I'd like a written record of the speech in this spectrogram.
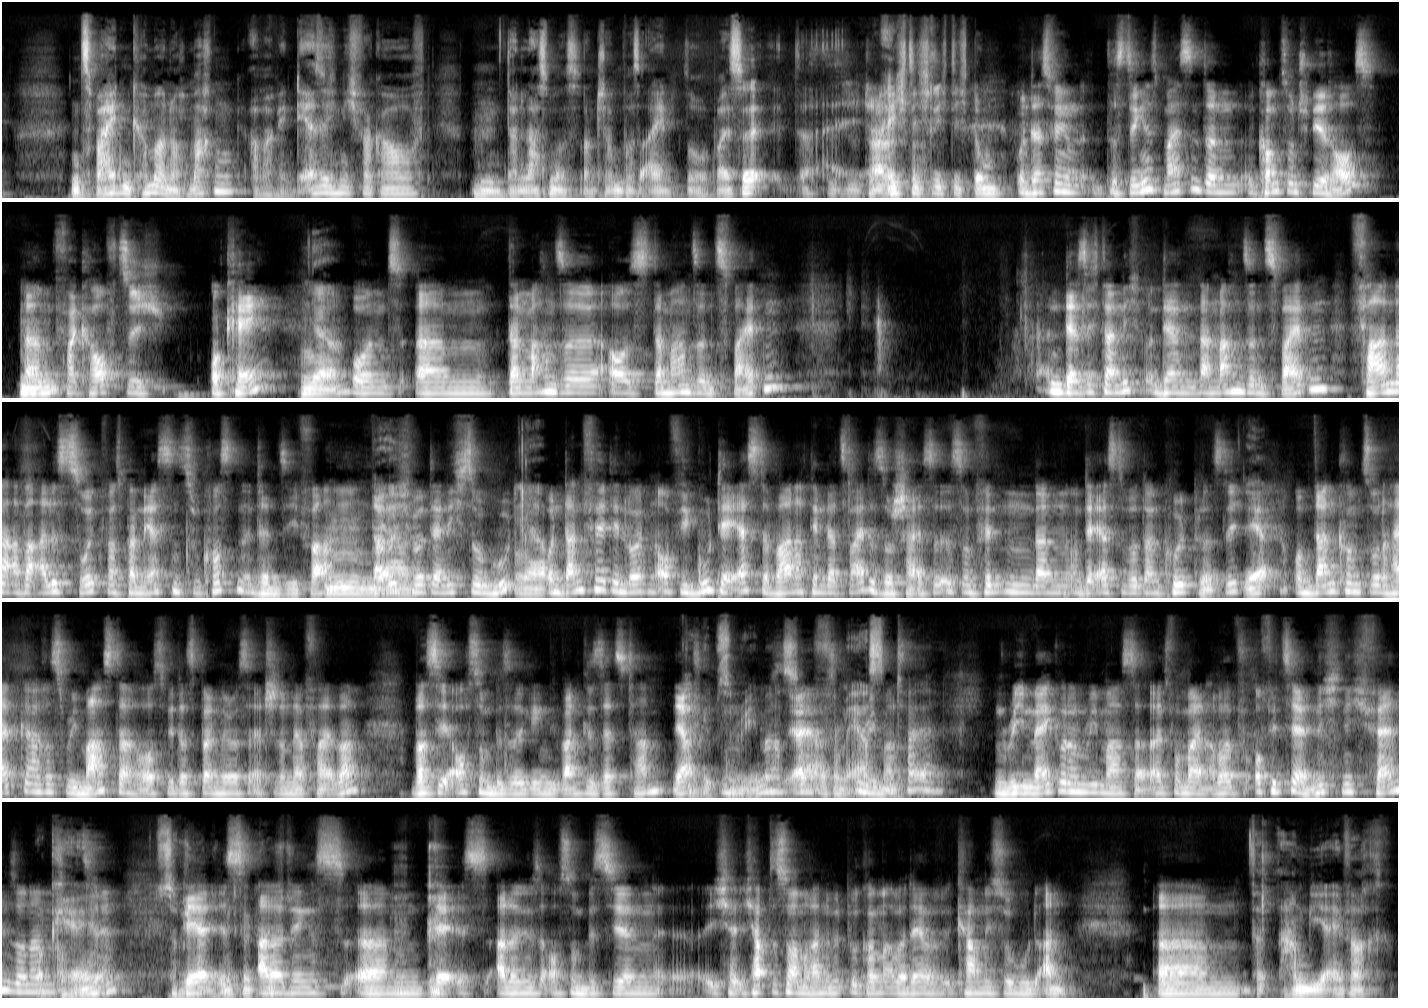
einen zweiten können wir noch machen, aber wenn der sich nicht verkauft, hm, dann lassen wir es, dann schauen wir es ein. So, weißt du, richtig, richtig dumm. Und deswegen, das Ding ist meistens, dann kommt so ein Spiel raus, Mhm. ähm, verkauft sich okay Ja. und ähm, dann machen sie aus, dann machen sie einen zweiten, der sich dann nicht, der, dann machen sie einen zweiten, fahren da aber alles zurück, was beim ersten zu kostenintensiv war. Mm, Dadurch ja. wird der nicht so gut. Ja. Und dann fällt den Leuten auf, wie gut der erste war, nachdem der zweite so scheiße ist und finden dann, und der erste wird dann cool plötzlich. Ja. Und dann kommt so ein halbgares Remaster raus, wie das bei Mirror's Edge dann der Fall war, was sie auch so ein bisschen gegen die Wand gesetzt haben. Ja, Da gibt's ein Remaster Ja, es vom gibt ersten Remaster. Teil. Ein Remake oder ein Remaster, eins von beiden, aber offiziell, nicht, nicht Fan, sondern Okay. offiziell. Der ist allerdings, ähm, der ist allerdings auch so ein bisschen, äh, ich, ich habe das so am Rande mitbekommen, aber der kam nicht so gut an. Ähm, Haben die einfach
